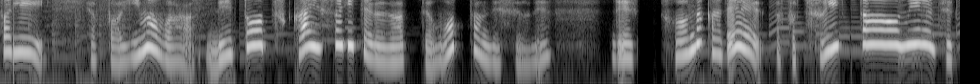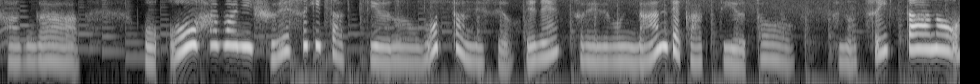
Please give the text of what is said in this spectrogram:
ぱり、やっぱ今はネットを使いすぎてるなって思ったんですよね。で、その中で、やっぱツイッターを見る時間が、もう大幅に増えすぎたっていうのを思ったんですよ。でね、それでもなんでかっていうと、あの、ツイッターの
